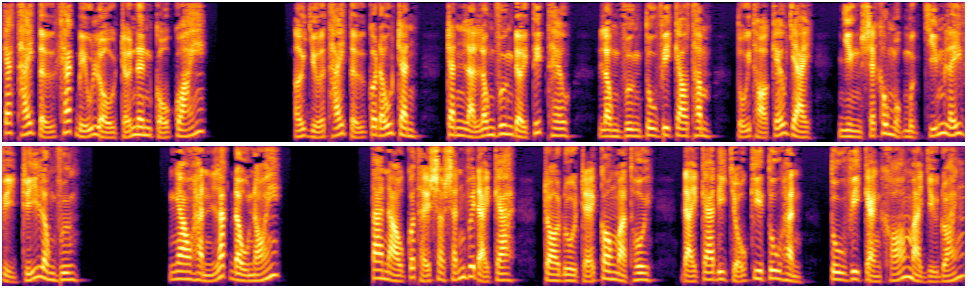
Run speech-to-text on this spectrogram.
Các thái tử khác biểu lộ trở nên cổ quái. Ở giữa thái tử có đấu tranh, tranh là Long Vương đời tiếp theo, Long Vương tu vi cao thâm, tuổi thọ kéo dài, nhưng sẽ không một mực chiếm lấy vị trí Long Vương. Ngao Hành lắc đầu nói. Ta nào có thể so sánh với đại ca, trò đùa trẻ con mà thôi, đại ca đi chỗ kia tu hành, tu vi càng khó mà dự đoán.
